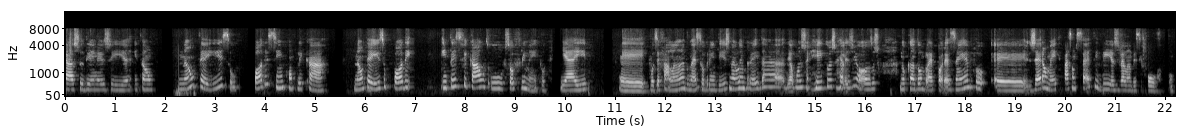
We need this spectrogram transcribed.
gasto de energia. Então, não ter isso pode sim complicar. Não ter isso pode intensificar o, o sofrimento. E aí, é, você falando né, sobre o indígena, eu lembrei da, de alguns ritos religiosos. No candomblé, por exemplo, é, geralmente passam sete dias velando esse corpo,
